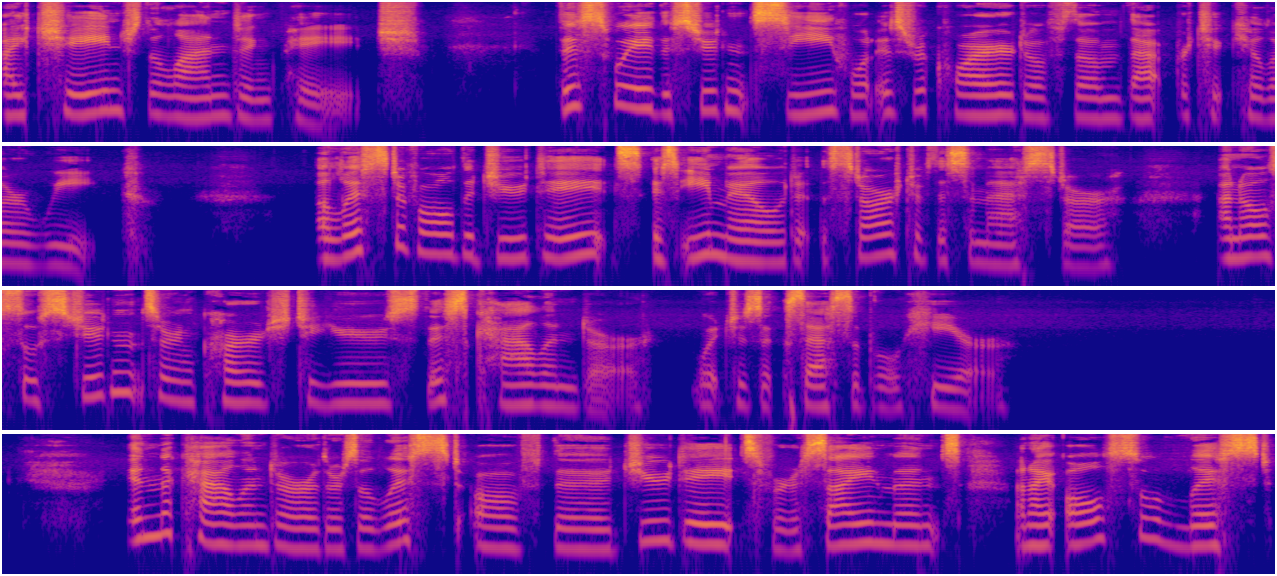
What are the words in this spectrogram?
I change the landing page. This way the students see what is required of them that particular week. A list of all the due dates is emailed at the start of the semester, and also students are encouraged to use this calendar which is accessible here. In the calendar, there's a list of the due dates for assignments, and I also list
